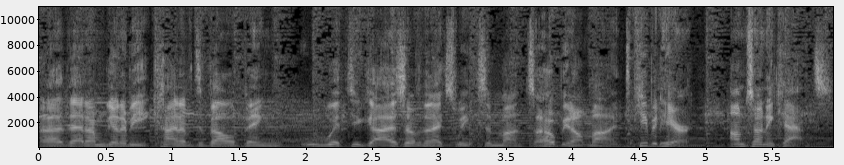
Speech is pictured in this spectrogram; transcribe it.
uh, that I'm going to be kind of developing with you guys over the next weeks and months. I hope you don't mind. Keep it here. I'm Tony Katz.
